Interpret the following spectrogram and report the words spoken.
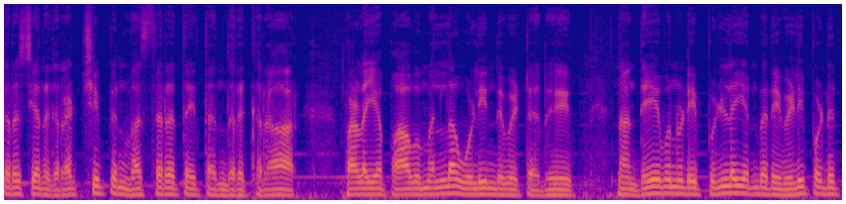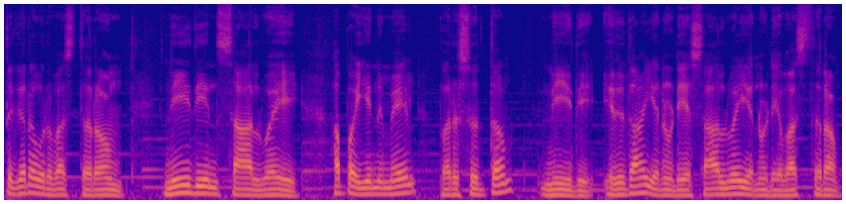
கிறிஸ்து எனக்கு ரட்சிப்பின் வஸ்திரத்தை தந்திருக்கிறார். பழைய பாவமெல்லாம் ஒளிந்து விட்டது. நான் தேவனுடைய பிள்ளை என்பதை வெளிப்படுத்துகிற ஒரு வஸ்திரம் நீதியின் சால்வை. அப்போ இனிமேல் பரிசுத்தம் நீதி. இதுதான் என்னுடைய சால்வை என்னுடைய வஸ்திரம்.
